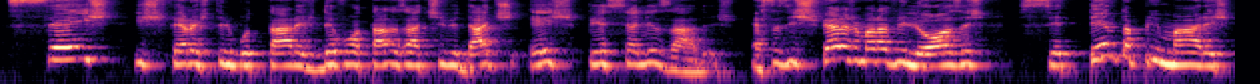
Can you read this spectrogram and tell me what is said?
seis esferas tributárias devotadas a atividades especializadas. Essas esferas maravilhosas, 70 primárias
